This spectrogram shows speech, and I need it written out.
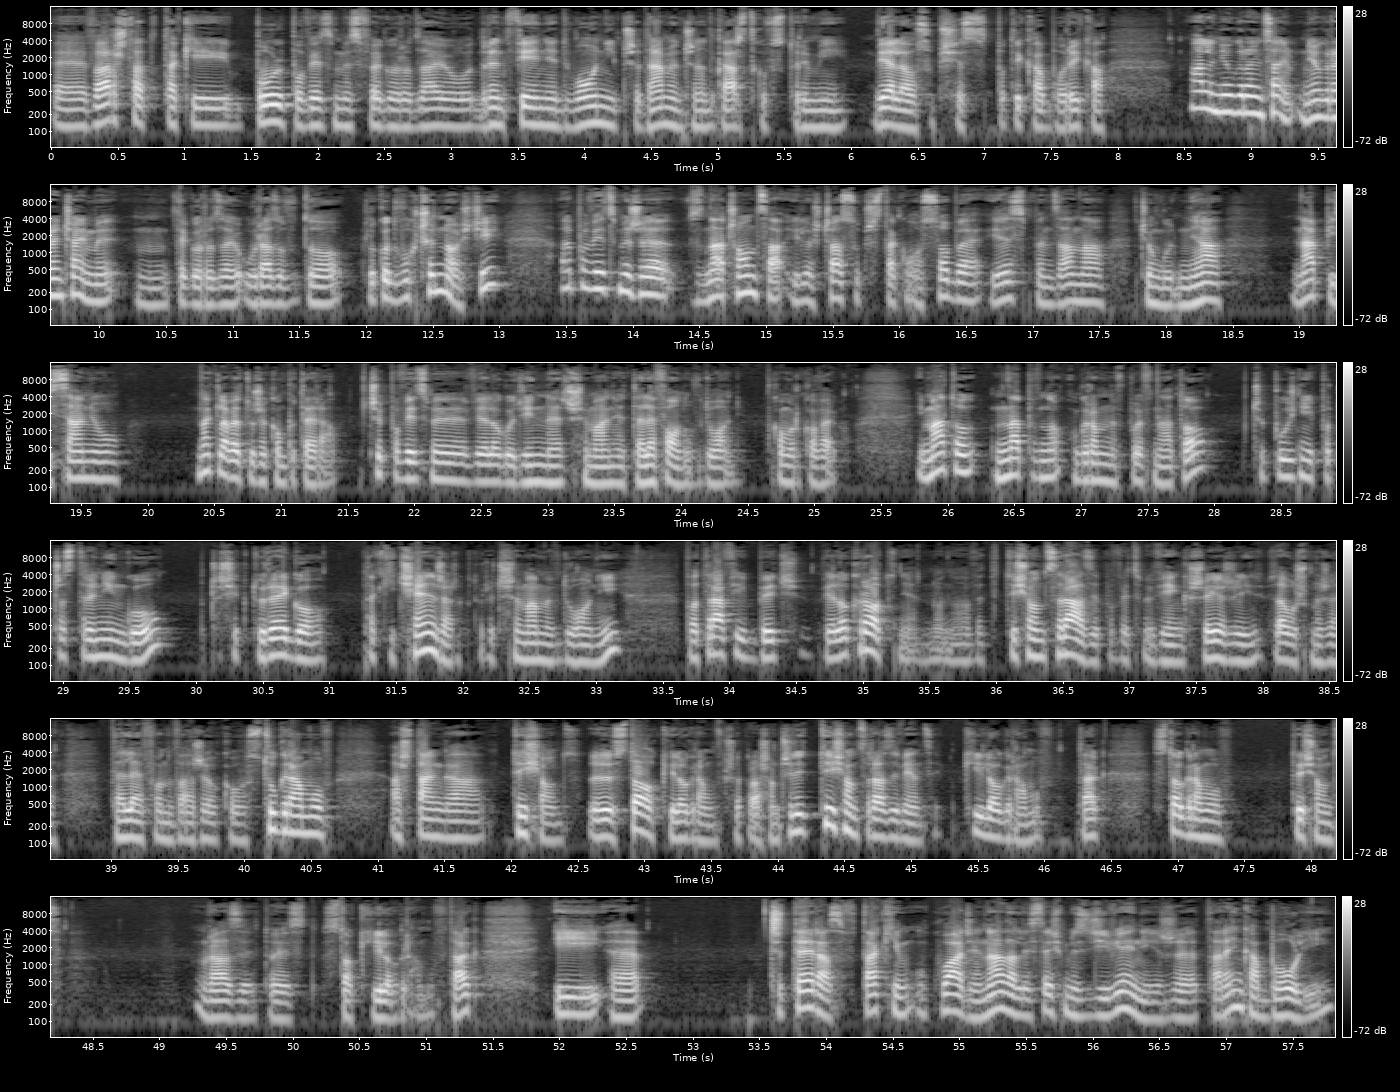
e, warsztat taki ból, powiedzmy swego rodzaju drętwienie dłoni, przedramion czy nadgarstków, z którymi wiele osób się spotyka, boryka, ale nie ograniczajmy, nie ograniczajmy mm, tego rodzaju urazów do tylko dwóch czynności, ale powiedzmy, że znacząca ilość czasu przez taką osobę jest spędzana w ciągu dnia na pisaniu na klawiaturze komputera, czy powiedzmy wielogodzinne trzymanie telefonu w dłoni komórkowego. I ma to na pewno ogromny wpływ na to, czy później podczas treningu, w czasie którego taki ciężar, który trzymamy w dłoni, potrafi być wielokrotnie, no nawet tysiąc razy powiedzmy większy, jeżeli załóżmy, że telefon waży około 100 gramów, a sztanga 1000, 100 kg, przepraszam, czyli tysiąc razy więcej kilogramów, tak? 100 gramów, 1000 razy to jest 100 kg, tak? I e, czy teraz w takim układzie nadal jesteśmy zdziwieni, że ta ręka boli,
